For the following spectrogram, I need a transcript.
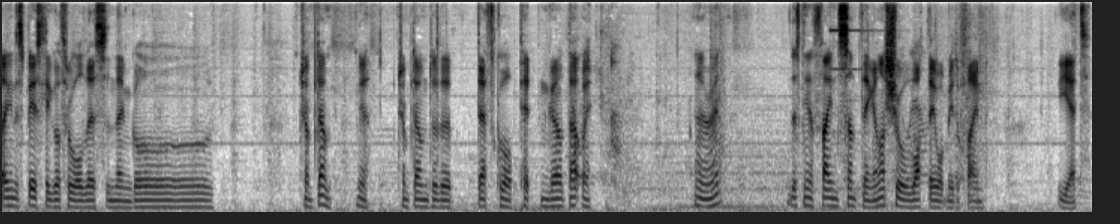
So I can just basically go through all this and then go jump down. Yeah, jump down to the Deathclaw pit and go out that way. Alright. Just need to find something. I'm not sure what they want me to find. Yet.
